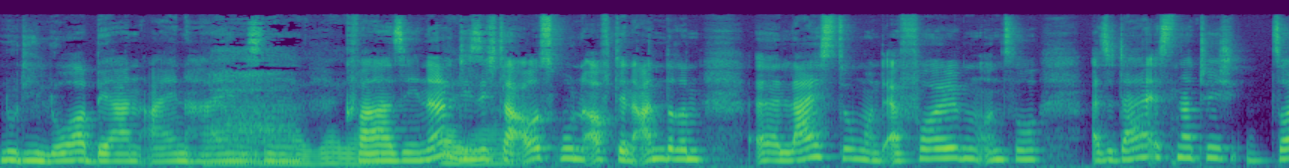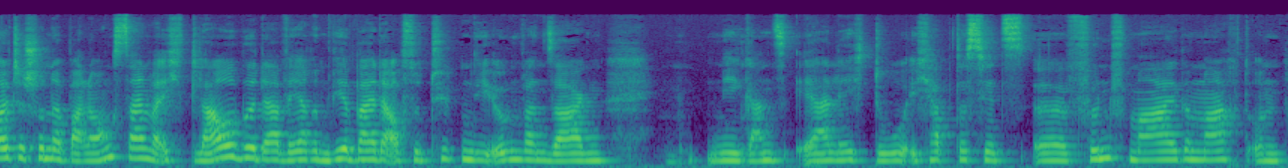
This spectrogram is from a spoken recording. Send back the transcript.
nur die Lorbeeren einheimsen, ja, ja, ja. quasi, ne? die sich da ausruhen auf den anderen äh, Leistungen und Erfolgen und so. Also da ist natürlich, sollte schon eine Balance sein, weil ich glaube, da wären wir beide auch so Typen, die irgendwann sagen, nee, ganz ehrlich, du, ich habe das jetzt äh, fünfmal gemacht und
